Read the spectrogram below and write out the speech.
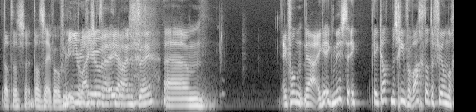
dat, was, eh, dat is even over de Equalizer Mini-review, 2. eh, ja. Equalizer 2. Ehm, ik vond, ja, ik, ik miste, ik, ik had misschien verwacht dat de film nog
